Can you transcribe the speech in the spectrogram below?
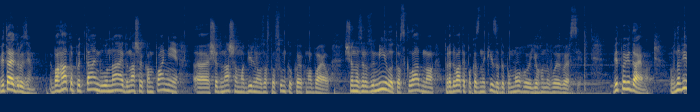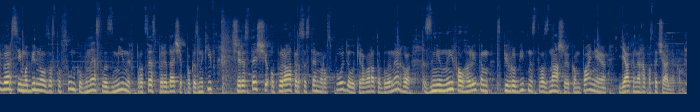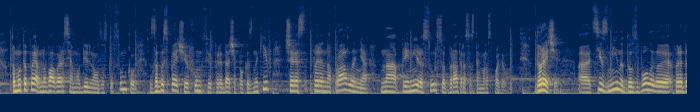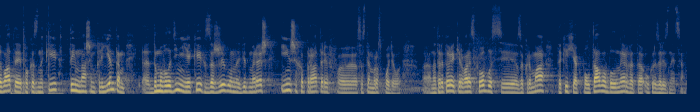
Вітаю, друзі! Багато питань лунає до нашої компанії е, щодо нашого мобільного застосунку Коек Mobile. Що не зрозуміло, то складно передавати показники за допомогою його нової версії. Відповідаємо. В новій версії мобільного застосунку внесли зміни в процес передачі показників через те, що оператор системи розподілу Кіровоградобленерго змінив алгоритм співробітництва з нашою компанією як енергопостачальником. Тому тепер нова версія мобільного застосунку забезпечує функцію передачі показників через перенаправлення на прямі ресурси оператора системи розподілу. До речі, Ці зміни дозволили передавати показники тим нашим клієнтам, е, домоволодіння яких заживлено від мереж інших операторів е, системи розподілу Е, на території Кіровоградської області, зокрема таких як Полтава, Обленерго та Укрзалізниця.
